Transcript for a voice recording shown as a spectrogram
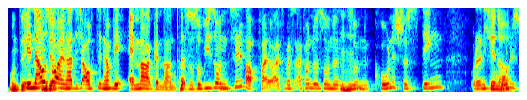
und Genau so einen hatte ich auch, den haben wir Emma genannt. Also so wie so ein Silberpfeil. Also es ist einfach nur so, eine, so ein konisches Ding. Oder nicht Mhm. Genau. konisch,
